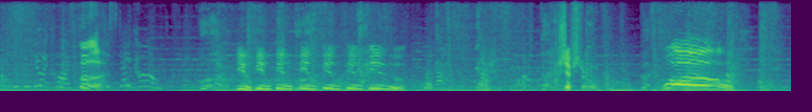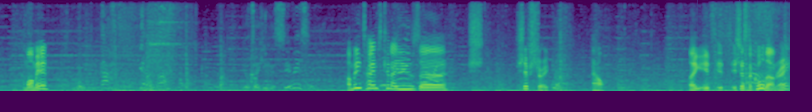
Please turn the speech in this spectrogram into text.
You can do it, Clive. Just stay calm. Pew, pew, pew, pew, pew, pew, pew. Shift strike. Whoa! Come on, man. You're taking this seriously. How many times can I use uh, sh shift strike? Ow. Like it's, it's it's just a cooldown, right?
